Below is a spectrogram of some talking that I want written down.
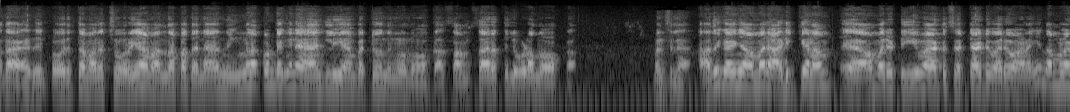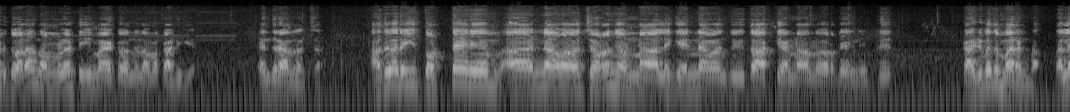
അതായത് ഇപ്പൊ ഒരുത്ത വന്ന് ചൊറിയാൻ വന്നപ്പോ തന്നെ നിങ്ങളെ കൊണ്ട് എങ്ങനെ ഹാൻഡിൽ ചെയ്യാൻ പറ്റുമോ നിങ്ങൾ നോക്കാം. സംസാരത്തിലൂടെ നോക്കാം. മനസ്സിലായി. അത് കഴിഞ്ഞ് അവന്മാർ അടിക്കണം അവന്മാർ ടീമായിട്ട് സെറ്റായിട്ട് വരുവാണെങ്കിൽ നമ്മളെടുത്ത് പറയാം നമ്മൾ ടീമായിട്ട് വന്ന് നമുക്ക് അടിക്കാം. എന്തിനാന്ന് വെച്ചാൽ അതുവരെ ഈ തൊട്ടേനെയും എന്നെ അവൻ ചൊറഞ്ഞെണ്ണ അല്ലെങ്കിൽ എന്നെ അവൻ ഇതാക്കി എണ്ണ എന്ന് പറഞ്ഞു കഴിഞ്ഞിട്ട് കഴിവതും വരണ്ട. നല്ല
